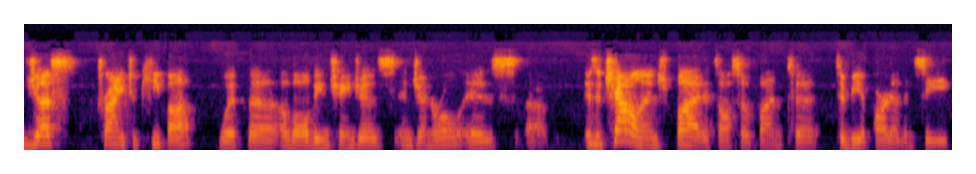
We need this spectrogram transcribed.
just trying to keep up with the evolving changes in general is uh, is a challenge, but it's also fun to to be a part of and see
